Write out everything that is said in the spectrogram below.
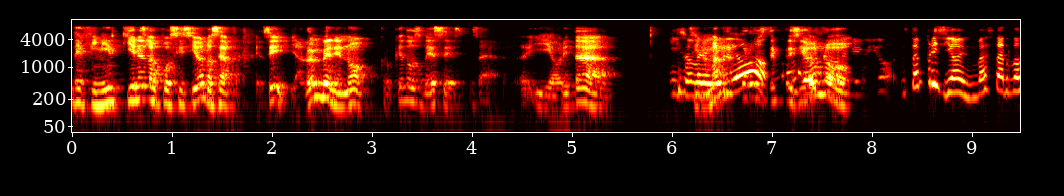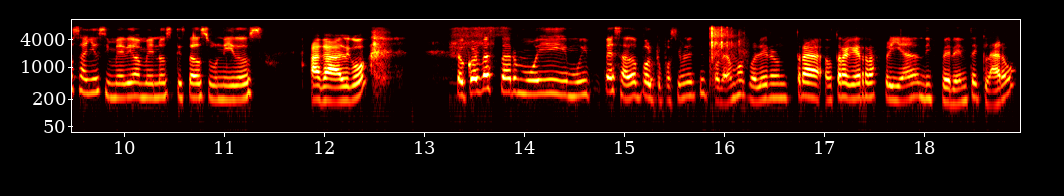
definir quién es la oposición, o sea, sí, ya lo envenenó, creo que dos veces, o sea, y ahorita... Y sobrevivió. está en prisión o... Está en prisión, va a estar dos años y medio a menos que Estados Unidos haga algo. Lo cual va a estar muy, muy pesado porque posiblemente podamos volver a otra, otra guerra fría diferente, claro.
